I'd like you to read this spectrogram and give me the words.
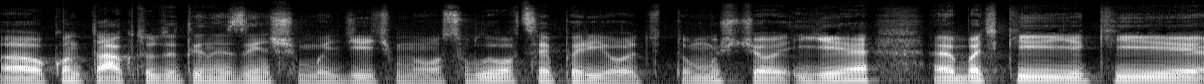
е, контакту дитини з іншими дітьми, особливо в цей період, тому що є батьки, які,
